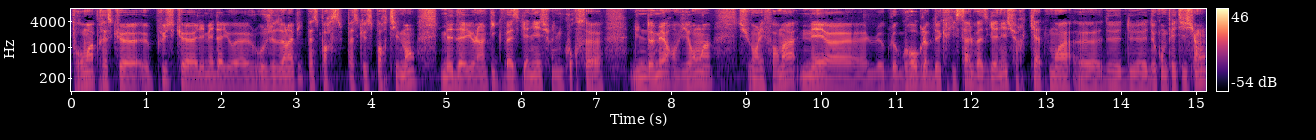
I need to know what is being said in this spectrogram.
pour moi presque euh, plus que les médailles aux, Jeux Olympiques parce, parce que sportivement, une médaille olympique va se gagner sur une course euh, d'une demi-heure environ, hein, suivant les formats, mais le gros globe de cristal va se gagner sur quatre mois de, de, de, compétition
